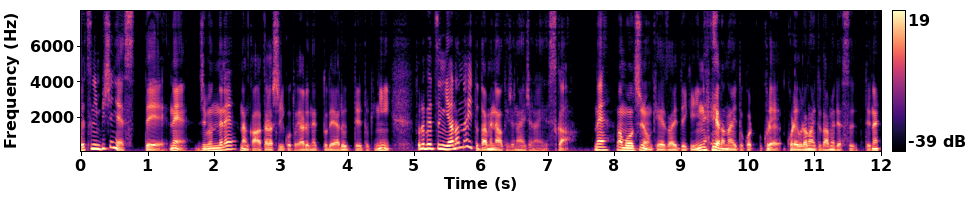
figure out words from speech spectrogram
別にビジネスってね、自分でね、なんか新しいことやる、ネットでやるっていう時に、それ別にやらないとダメなわけじゃないじゃないですか。ね。まあもちろん経済的にね、やらないとこれ、これ、これ売らないとダメですってね、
